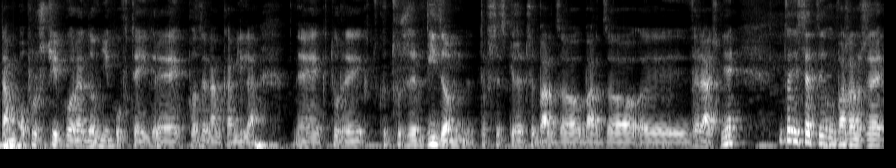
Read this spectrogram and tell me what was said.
tam oprócz kilku orędowników tej gry, pozdrawiam Kamila, e, który, którzy widzą te wszystkie rzeczy bardzo, bardzo e, wyraźnie. No to niestety uważam, że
